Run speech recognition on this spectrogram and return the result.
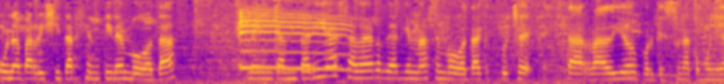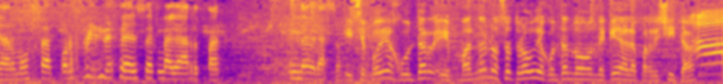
una parrillita argentina en Bogotá. Me encantaría saber de alguien más en Bogotá que escuche esta radio porque es una comunidad hermosa. Por fin deje de ser lagarta. Un abrazo. Y se podrían juntar, eh, mandarnos otro audio contando dónde queda la parrillita. Sí,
